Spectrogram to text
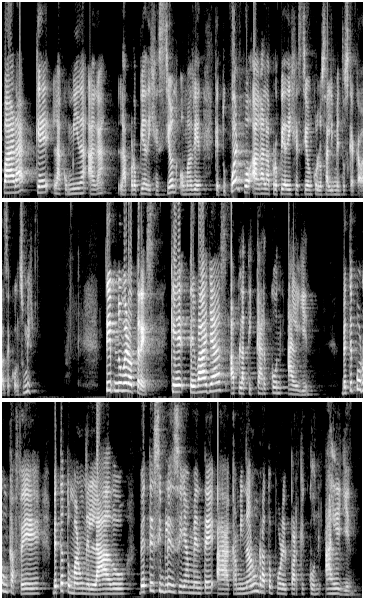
para que la comida haga la propia digestión o más bien que tu cuerpo haga la propia digestión con los alimentos que acabas de consumir. Tip número 3 que te vayas a platicar con alguien. Vete por un café, vete a tomar un helado, vete simple y sencillamente a caminar un rato por el parque con alguien.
